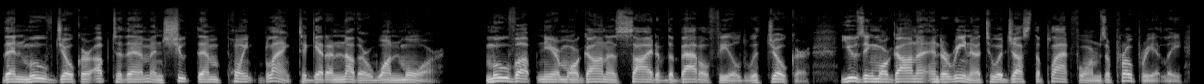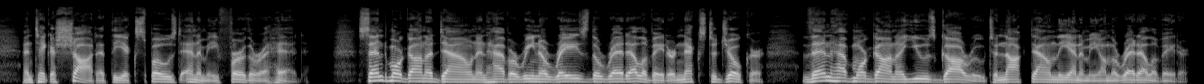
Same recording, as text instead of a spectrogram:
then move Joker up to them and shoot them point blank to get another one more. Move up near Morgana's side of the battlefield with Joker, using Morgana and Erina to adjust the platforms appropriately and take a shot at the exposed enemy further ahead. Send Morgana down and have Erina raise the red elevator next to Joker, then have Morgana use Garu to knock down the enemy on the red elevator.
